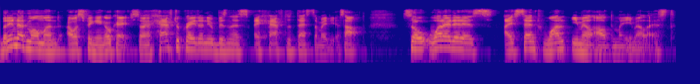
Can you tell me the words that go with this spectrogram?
But in that moment, I was thinking, okay, so I have to create a new business. I have to test some ideas out. So what I did is I sent one email out to my email list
